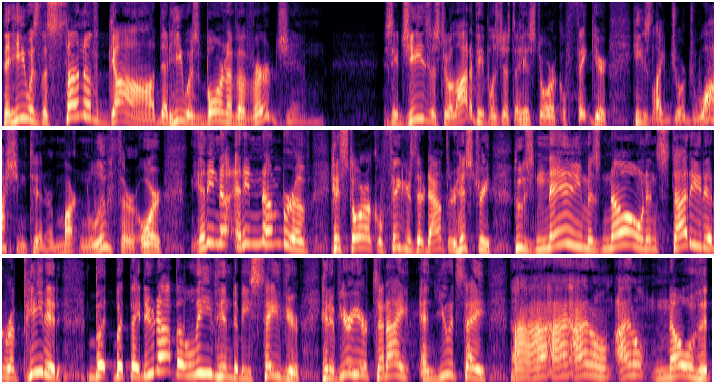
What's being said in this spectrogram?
that he was the Son of God, that he was born of a virgin. You see, Jesus to a lot of people is just a historical figure. He's like George Washington or Martin Luther or any, any number of historical figures that are down through history whose name is known and studied and repeated, but, but they do not believe him to be Savior. And if you're here tonight and you would say, I, I, I, don't, I don't know that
